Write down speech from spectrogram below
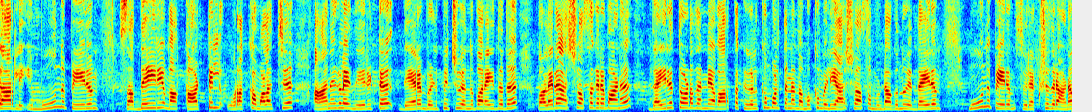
ഡാർലി ഈ മൂന്ന് പേരും സധൈര്യം ആ കാട്ടിൽ ഉറക്കമളച്ച് ആനകളെ നേരിട്ട് നേരം വെളുപ്പിച്ചു എന്ന് പറയുന്നത് വളരെ ആശ്വാസകരമാണ്. ധൈര്യത്തോടെ തന്നെ വാർത്ത കേൾക്കുമ്പോൾ തന്നെ നമുക്കും വലിയ ആശ്വാസം ഉണ്ടാകുന്നു. എന്തായാലും മൂന്ന് പേരും സുരക്ഷിതരാണ്.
